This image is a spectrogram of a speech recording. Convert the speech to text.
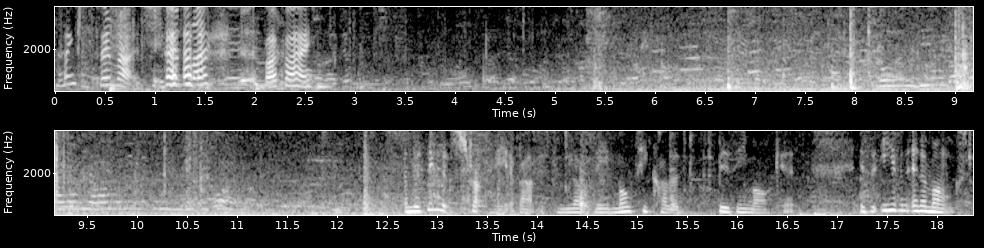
Thank you so much. Good luck. bye bye. And the thing that struck me about this lovely, multicoloured, busy market is that even in amongst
